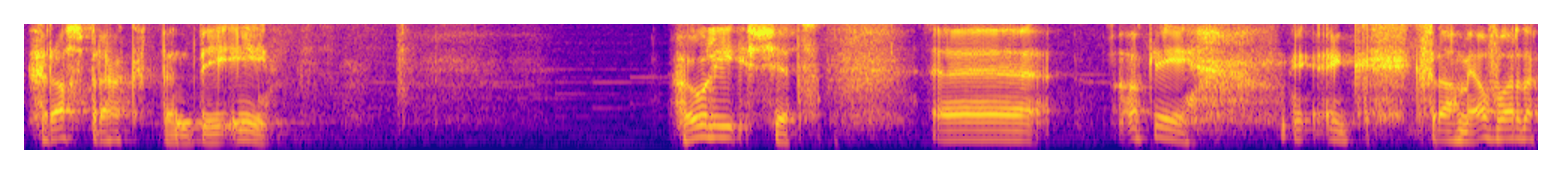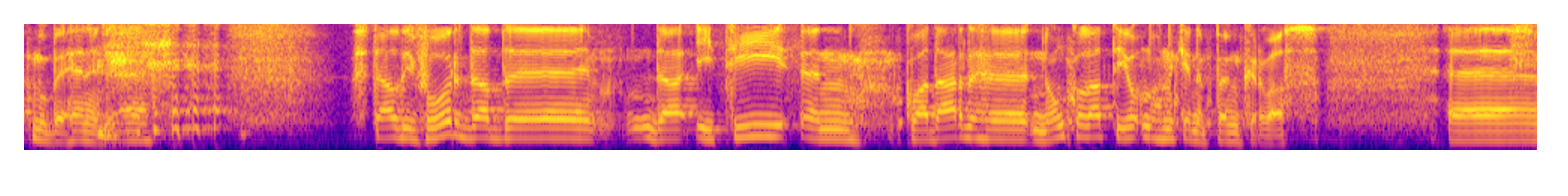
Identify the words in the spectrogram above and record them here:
grafspraak.be. Holy shit. Uh, Oké, okay. Ik, ik, vraag me af waar dat ik moet beginnen. Stel je voor dat, uh, dat E.T. een kwaadaardige nonkel had die ook nog een keer een punker was.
